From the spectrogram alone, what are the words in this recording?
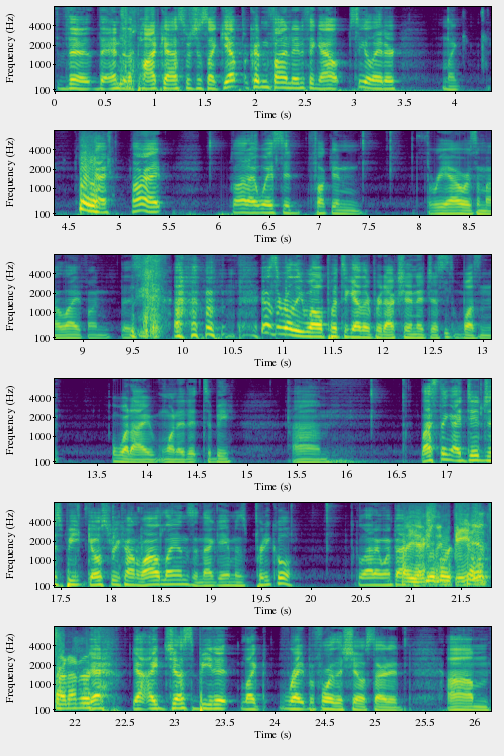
The the end of the podcast was just like, yep, I couldn't find anything out. See you later. I'm like, okay, all right. Glad I wasted fucking three hours of my life on this. it was a really well put together production. It just wasn't what I wanted it to be. Um, last thing I did just beat Ghost Recon Wildlands, and that game is pretty cool. Glad I went back. Oh, you and- actually beat it? predator? yeah, yeah. I just beat it like right before the show started. Um,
